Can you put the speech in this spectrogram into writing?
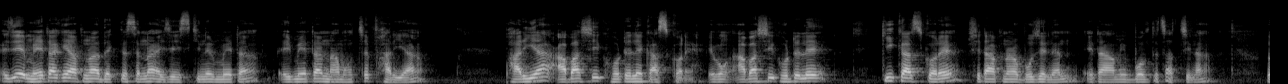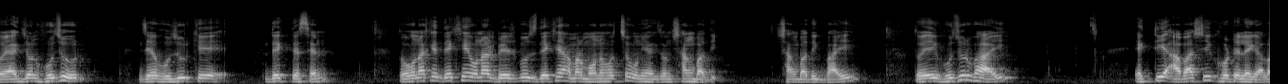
এই যে মেয়েটাকে আপনারা দেখতেছেন না, এই যে স্ক্রিনের মেয়েটা, এই মেয়েটার নাম হচ্ছে ফারিয়া। ফারিয়া আবাসিক হোটেলে কাজ করে এবং আবাসিক হোটেলে কি কাজ করে সেটা আপনারা বুঝে নেন, এটা আমি বলতে চাচ্ছি না। তো একজন হুজুর, যে হুজুরকে দেখতেছেন, তো ওনাকে দেখে, ওনার বেশভূষ দেখে আমার মনে হচ্ছে উনি একজন সাংবাদিক সাংবাদিক ভাই। তো এই হুজুর ভাই একটি আবাসিক হোটেলে গেল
